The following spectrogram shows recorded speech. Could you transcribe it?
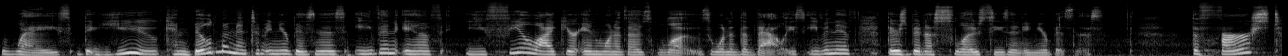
ways that you can build momentum in your business, even if you feel like you're in one of those lows, one of the valleys, even if there's been a slow season in your business. The first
